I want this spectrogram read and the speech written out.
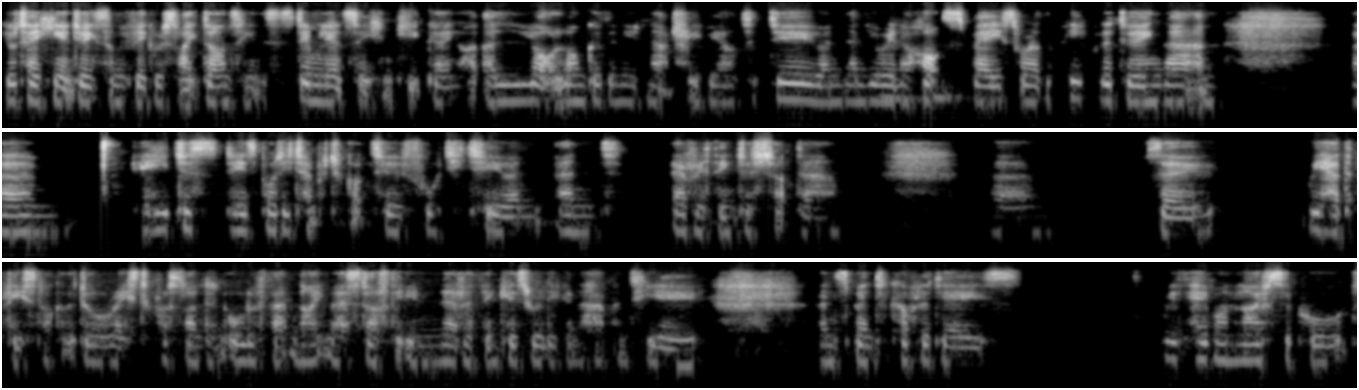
you're taking it doing something vigorous like dancing. It's a stimulant, so you can keep going a lot longer than you'd naturally be able to do. And then you're in a hot mm. space where other people are doing that. And um, he just his body temperature got to 42, and and everything just shut down. Um, so we had the police knock at the door, raced across London, all of that nightmare stuff that you never think is really going to happen to you and spent a couple of days with him on life support,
